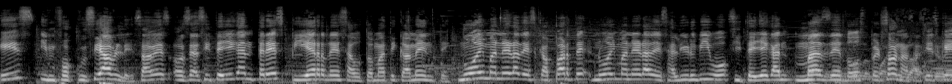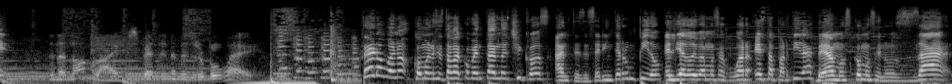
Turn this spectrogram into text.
es infocuseable, ¿sabes? O sea, si te llegan tres, pierdes automáticamente. No hay manera de escaparte, no hay manera de salir vivo si te llegan más de dos personas, así es que pero bueno, como les estaba comentando chicos, antes de ser interrumpido, el día de hoy vamos a jugar esta partida. Veamos cómo se nos da...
